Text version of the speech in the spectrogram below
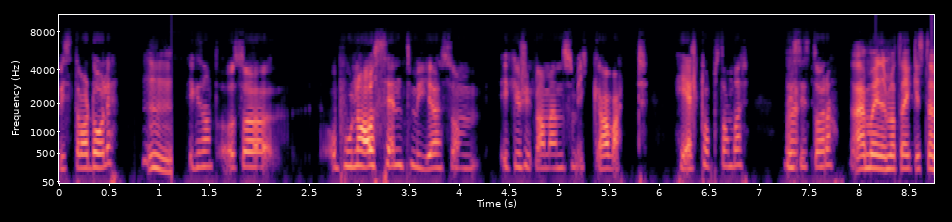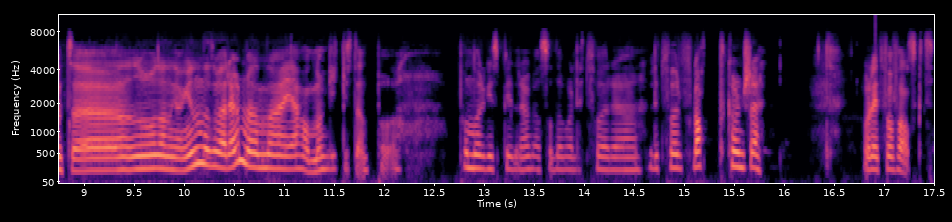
hvis det var dårlig. Mm. Ikke sant? Og, så, og, Polen har jo sendt mye som ikke skyter meg, men som ikke har vært helt toppstandard de Nei. siste åra. Jeg må innrømme at jeg ikke stemte noe denne gangen, dessverre. Men eh, jeg hadde nok ikke stemt på, på Norges bidrag. Altså det var litt for, litt for flatt, kanskje. Og litt for falskt.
